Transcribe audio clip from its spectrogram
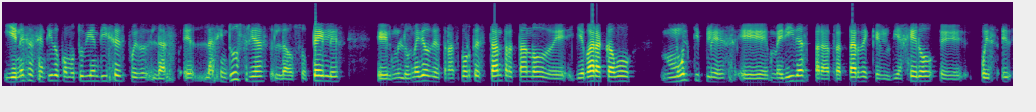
y en ese sentido, como tú bien dices, pues las, eh, las industrias, los hoteles, los medios de transporte están tratando de llevar a cabo múltiples eh, medidas para tratar de que el viajero eh, pues eh,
